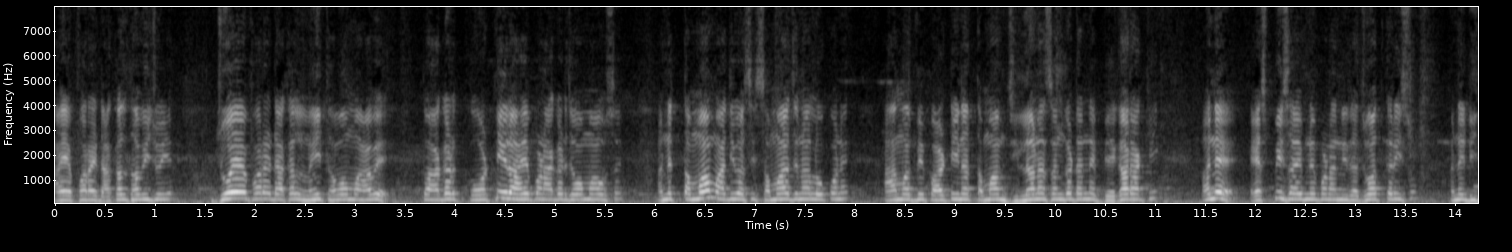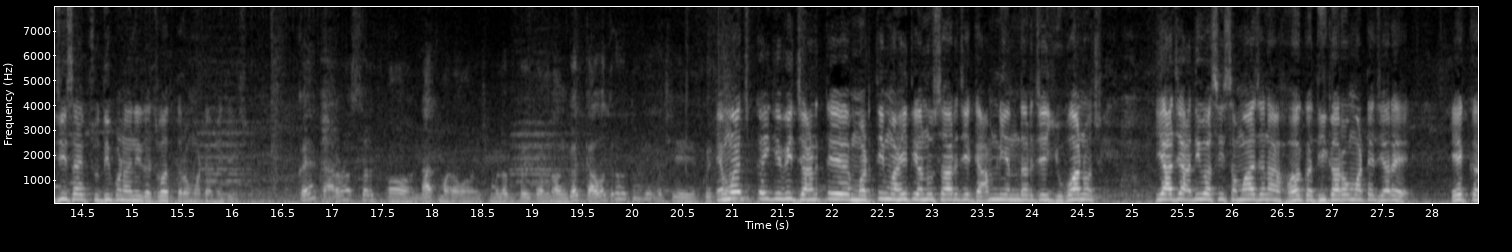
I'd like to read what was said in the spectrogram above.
આ એફઆરઆઈ દાખલ થવી જોઈએ. જો એફઆરઆઈ દાખલ નહીં થવામાં આવે, તો આગળ કોર્ટની રાહે પણ આગળ જવામાં આવશે. અને તમામ આદિવાસી સમાજના લોકોને આમ આદમી પાર્ટીના તમામ જિલ્લાના સંગઠનને ભેગા રાખી અને એસપી સાહેબને પણ આની રજૂઆત કરીશું અને ડીજી સાહેબ સુધી પણ આની રજૂઆત કરવા માટે અમે જઈશું. કયા કારણોસર લાત મારવામાં આવી છે? મતલબ કોઈ તેમનો અંગત કાવતરું હતું કે પછી કોઈ એમાં જ કંઈક એવી જાણતે મળતી માહિતી અનુસાર જે ગામની અંદર જે યુવાનો છે એ આજે આદિવાસી સમાજના હક અધિકારો માટે જ્યારે એક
